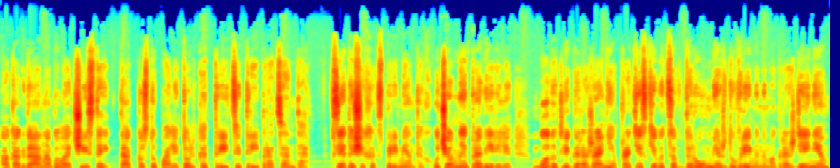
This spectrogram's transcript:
А когда она была чистой, так поступали только 33%. В следующих экспериментах ученые проверили, будут ли горожане протискиваться в дыру между временным ограждением,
